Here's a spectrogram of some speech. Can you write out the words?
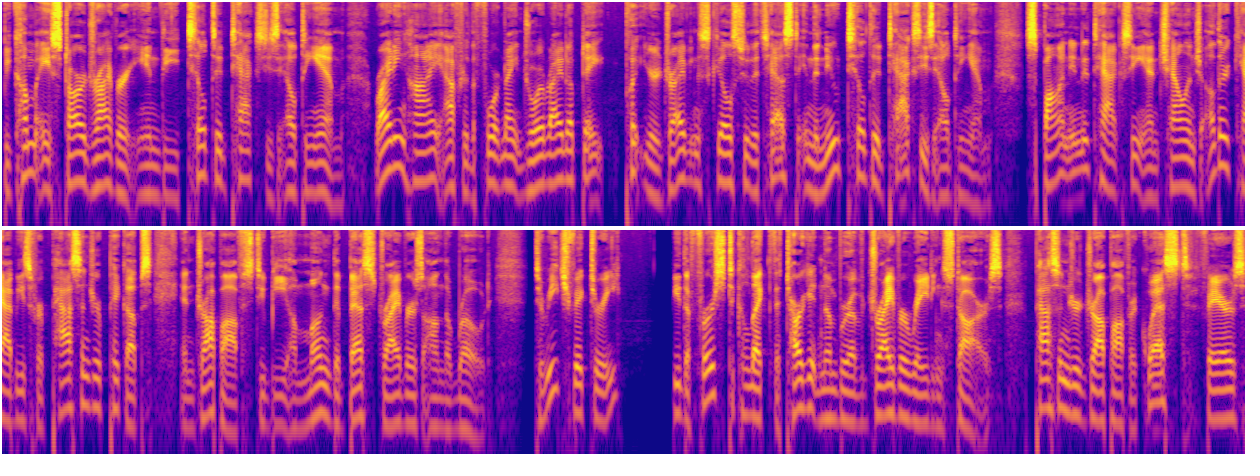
become a star driver in the Tilted Taxis LTM. Riding high after the Fortnite Joyride update, put your driving skills to the test in the new Tilted Taxis LTM. Spawn in a taxi and challenge other cabbies for passenger pickups and drop offs to be among the best drivers on the road. To reach victory, be the first to collect the target number of driver rating stars. Passenger drop off request fares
